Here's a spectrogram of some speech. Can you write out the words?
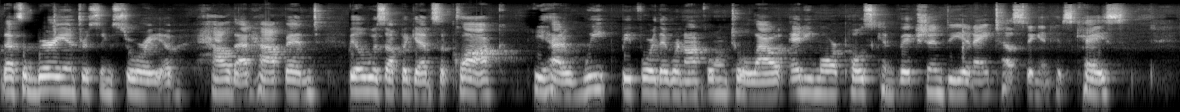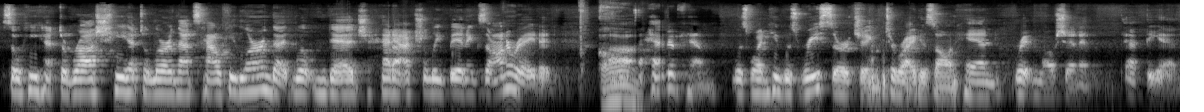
that's a very interesting story of how that happened. Bill was up against the clock. He had a week before they were not going to allow any more post conviction DNA testing in his case. So he had to rush. He had to learn. That's how he learned that Wilton Dedge had actually been exonerated oh. uh, ahead of him was when he was researching to write his own handwritten motion at, at the end.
